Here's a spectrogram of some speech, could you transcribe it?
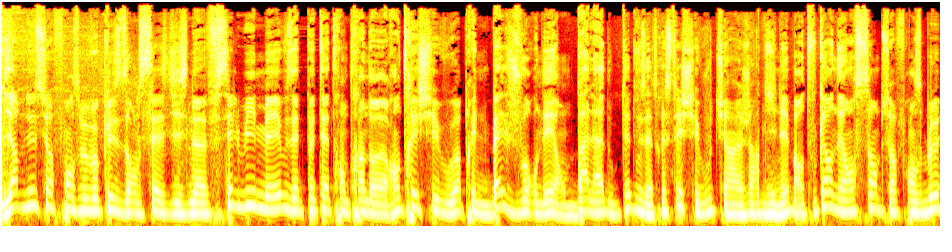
Bienvenue sur France Bleu Vaucluse dans le 16-19. C'est le 8 mai, vous êtes peut-être en train de rentrer chez vous après une belle journée en balade ou peut-être vous êtes resté chez vous, tiens, à jardiner. Bah, en tout cas, on est ensemble sur France Bleu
